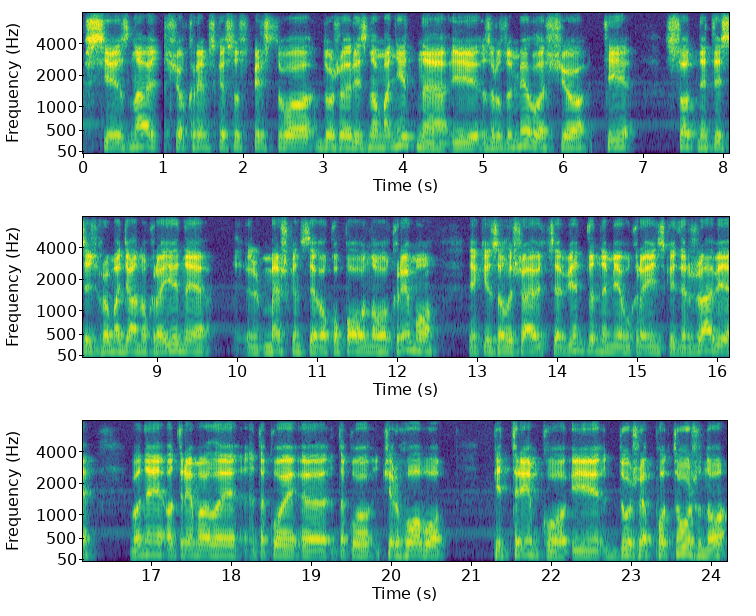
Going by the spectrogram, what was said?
Всі знають, що кримське суспільство дуже різноманітне, і зрозуміло, що ті сотні тисяч громадян України, мешканці окупованого Криму, які залишаються відданими українській державі, вони отримали таку, е, таку чергову підтримку і дуже потужну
